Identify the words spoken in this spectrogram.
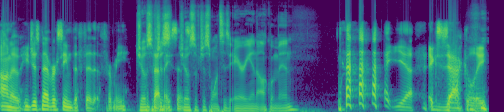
I don't know. He just never seemed to fit it for me. Joseph just sense. Joseph just wants his Aryan Aquaman. yeah, exactly.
